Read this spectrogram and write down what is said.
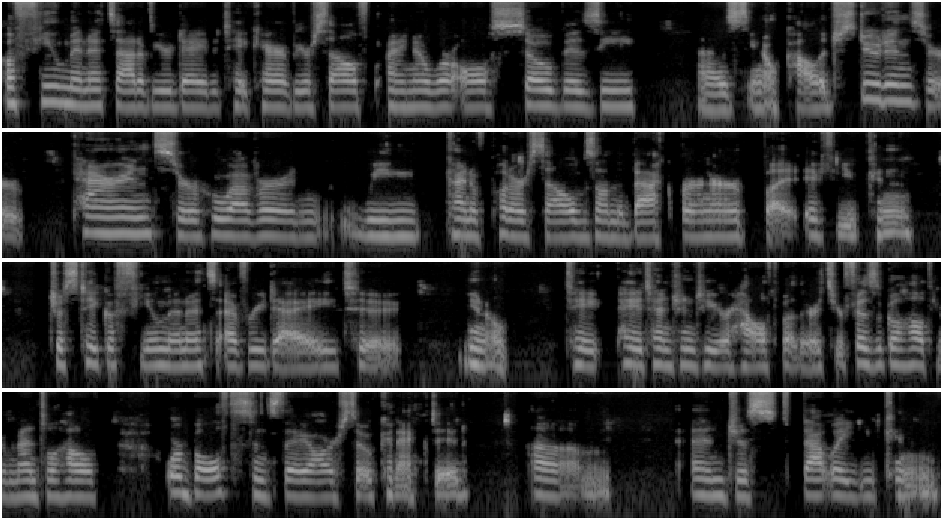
a few minutes out of your day to take care of yourself. I know we're all so busy as, you know, college students or parents or whoever, and we kind of put ourselves on the back burner. But if you can just take a few minutes every day to, you know, take pay attention to your health, whether it's your physical health, your mental health, or both, since they are so connected. Um, and just that way you can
